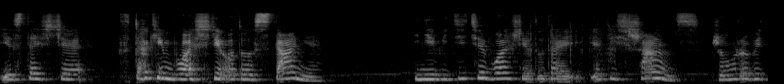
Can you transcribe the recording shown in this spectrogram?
jesteście w takim właśnie oto stanie i nie widzicie właśnie tutaj jakichś szans, że może być,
